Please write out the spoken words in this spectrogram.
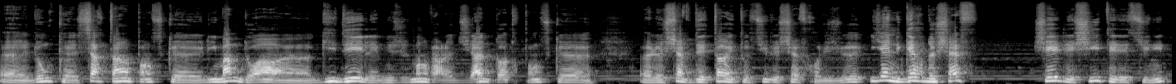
Euh, donc euh, certains pensent que l'imam doit guider les musulmans vers le djihad, d'autres pensent que le chef d'État est aussi le chef religieux. Il y a une guerre de chefs chez les chiites et les sunnites.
